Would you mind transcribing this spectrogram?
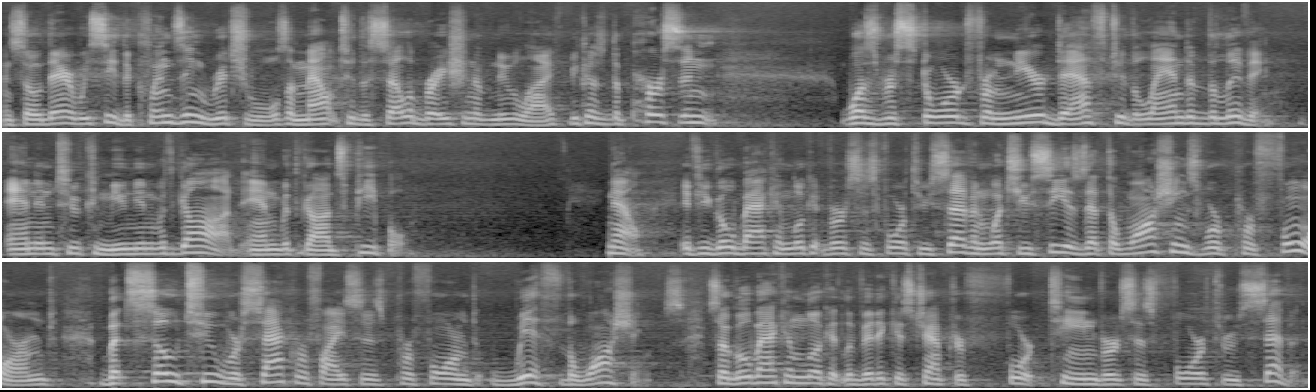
And so there we see the cleansing rituals amount to the celebration of new life because the person was restored from near death to the land of the living and into communion with God and with God's people. Now, if you go back and look at verses 4 through 7, what you see is that the washings were performed, but so too were sacrifices performed with the washings. So go back and look at Leviticus chapter 14, verses 4 through 7,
